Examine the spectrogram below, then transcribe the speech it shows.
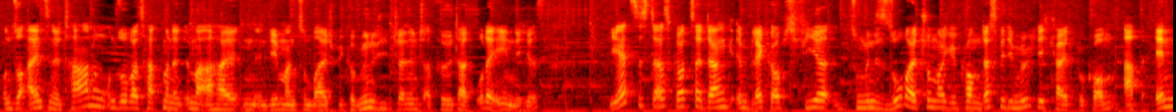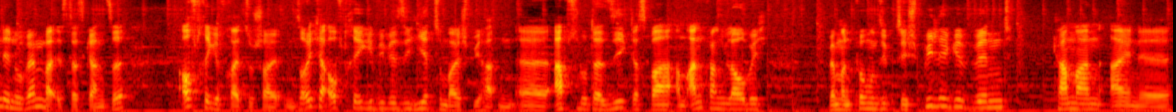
Und so einzelne Tarnungen und sowas hat man dann immer erhalten, indem man zum Beispiel Community Challenge erfüllt hat oder ähnliches. Jetzt ist das Gott sei Dank in Black Ops 4 zumindest so weit schon mal gekommen, dass wir die Möglichkeit bekommen, ab Ende November ist das Ganze, Aufträge freizuschalten. Solche Aufträge, wie wir sie hier zum Beispiel hatten. Äh, absoluter Sieg, das war am Anfang, glaube ich, wenn man 75 Spiele gewinnt, kann man eine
